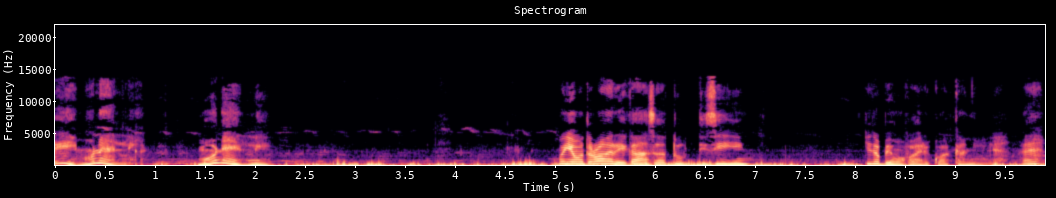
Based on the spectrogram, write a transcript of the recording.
Ehi, Monelli! Monelli! Vogliamo trovare casa tutti, sì? Che dobbiamo fare qua al canile, eh?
